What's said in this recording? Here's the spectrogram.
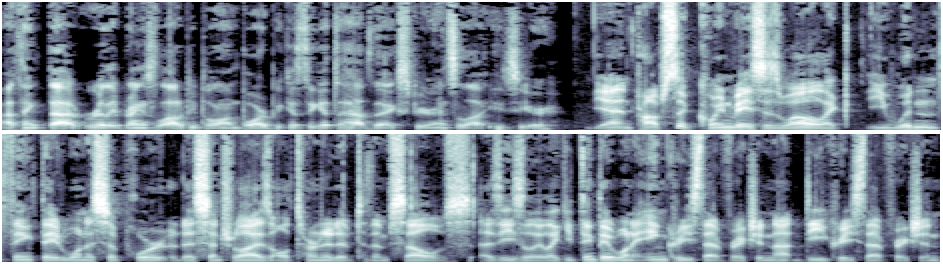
I think that really brings a lot of people on board because they get to have the experience a lot easier. Yeah, and props to Coinbase as well. Like you wouldn't think they'd want to support a decentralized alternative to themselves as easily. Like you'd think they'd want to increase that friction, not decrease that friction.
